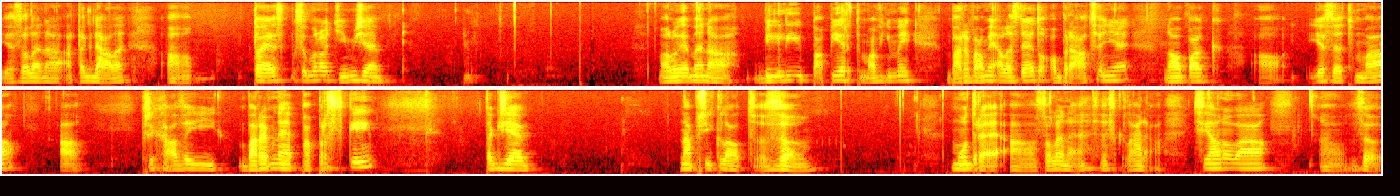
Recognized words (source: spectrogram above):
je zelená a tak dále. A to je způsobeno tím, že malujeme na bílý papír tmavými barvami, ale zde je to obráceně, naopak je zde tma a přicházejí barevné paprsky, takže například z modré a zelené se skládá cyanová, z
